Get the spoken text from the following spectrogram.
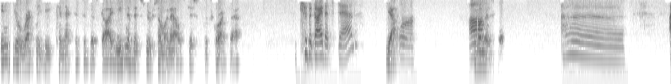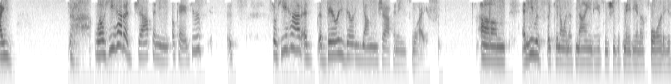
indirectly be connected to this guy, even if it's through someone else. Just describe that. To the guy that's dead? Yeah. Or the one um, that's uh, I well, he had a Japanese. Okay, here's it's so he had a, a very very young Japanese wife, um, and he was like you know in his 90s and she was maybe in her 40s.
